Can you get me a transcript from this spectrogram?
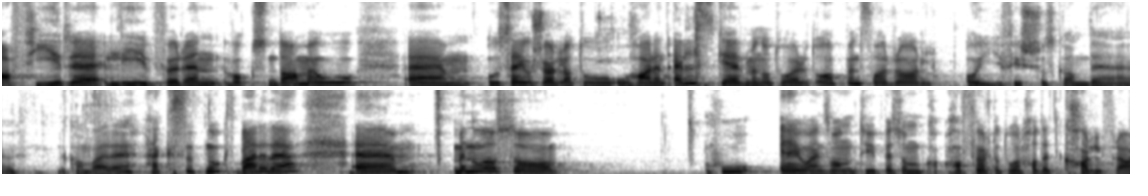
A4-liv for en voksen dame. Hun, um, hun sier jo sjøl at hun, hun har en elsker, men at hun har et åpent forhold. Oi, fysj og skam, det, det kan være hekset nok, bare det. Um, men hun også Hun er jo en sånn type som har følt at hun har hatt et kall fra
